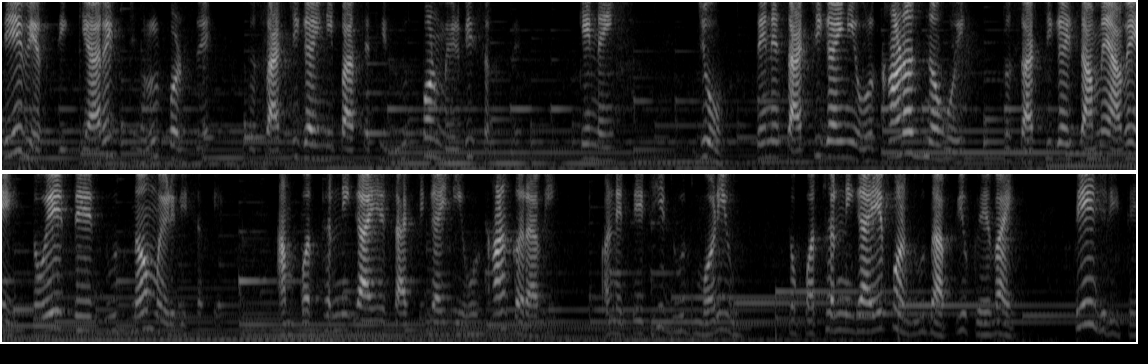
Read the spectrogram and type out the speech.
તે વ્યક્તિ ક્યારેક જરૂર પડશે તો સાચી ગાયની પાસેથી દૂધ પણ મેળવી શકશે કે નહીં? જો તેને સાચી ગાયની ઓળખાણ જ ન હોય, તો સાચી ગાય સામે આવે તો એ તે દૂધ ન મેળવી શકે. આમ પથ્થરની ગાયે સાચી ગાયની ઓળખાણ કરાવી અને તેથી દૂધ મળ્યું, તો પથ્થરની ગાયે પણ દૂધ આપ્યું કહેવાય. તે જ રીતે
